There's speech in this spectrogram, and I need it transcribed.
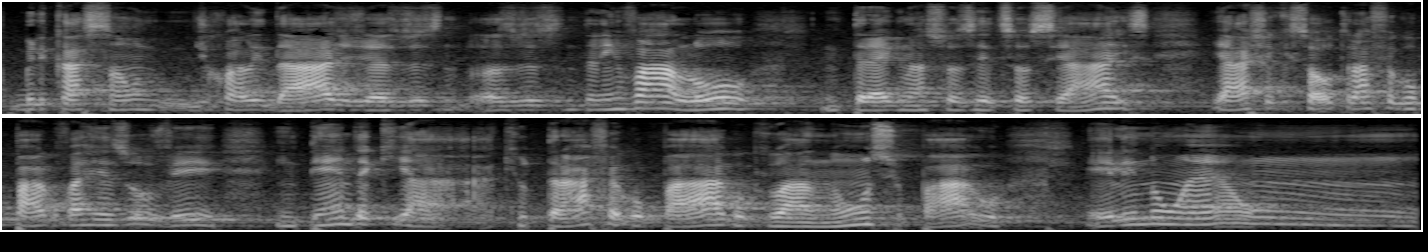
publicação de qualidade, às vezes, às vezes não tem nem valor entregue nas suas redes sociais e acha que só o tráfego pago vai resolver. Entenda que, a, que o tráfego pago, que o anúncio pago, ele não é um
